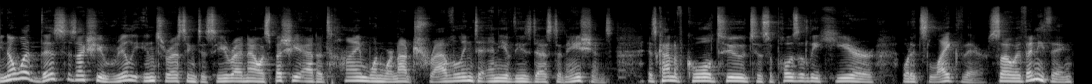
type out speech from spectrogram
You know what? This is actually really interesting to see right now, especially at a time when we're not traveling to any of these destinations. It's kind of cool too to supposedly hear what it's like there. So if anything,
